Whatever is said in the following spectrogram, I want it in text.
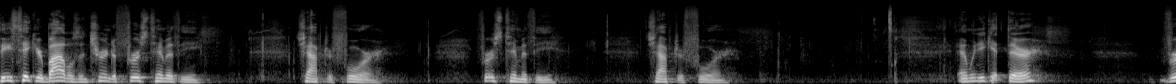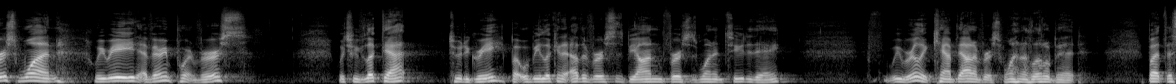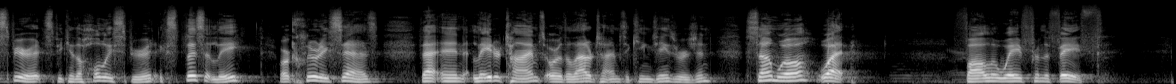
Please take your Bibles and turn to 1 Timothy chapter 4. 1 Timothy chapter 4. And when you get there, verse 1, we read a very important verse, which we've looked at to a degree, but we'll be looking at other verses beyond verses 1 and 2 today. We really camped out on verse 1 a little bit. But the Spirit, speaking of the Holy Spirit, explicitly or clearly says that in later times, or the latter times, the King James Version, some will what? Fall away from the faith,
